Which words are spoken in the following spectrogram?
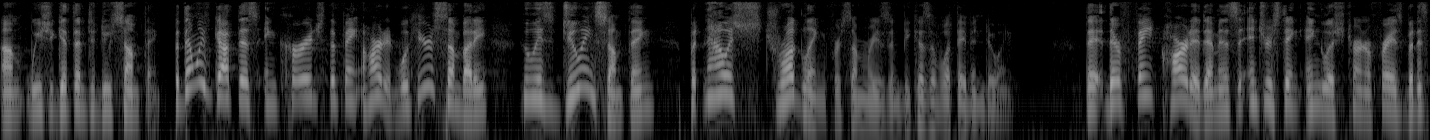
um, we should get them to do something. But then we've got this encourage the faint hearted. Well, here's somebody who is doing something, but now is struggling for some reason because of what they've been doing. They, they're faint hearted. I mean, it's an interesting English turn of phrase, but it's,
